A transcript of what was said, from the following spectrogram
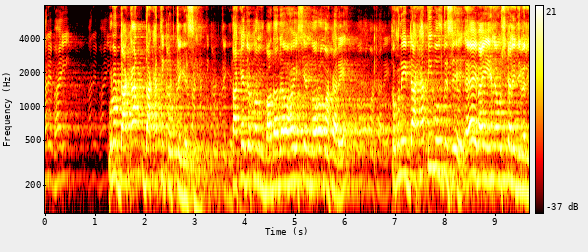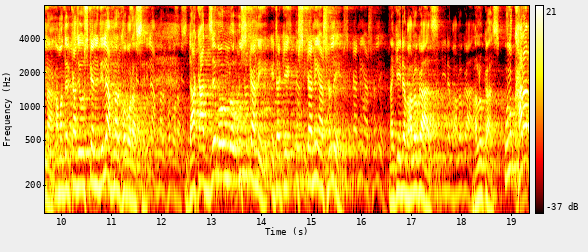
আরে ভাই কোন ডাকাত ডাকাতি করতে গেছে। তাকে যখন বাধা দেওয়া হয়েছে নরম আকারে, তখন এই ডাকাতি বলতেছে, এই ভাই, এখানে উস্কানি দিবেন না। আমাদের কাজে উস্কানি দিলে আপনার খবর আছে। ডাকাত যে বলল উস্কানি এটাকে উস্কানি আসলে? নাকি এটা ভালো কাজ? ভালো কাজ। কোন খারাপ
